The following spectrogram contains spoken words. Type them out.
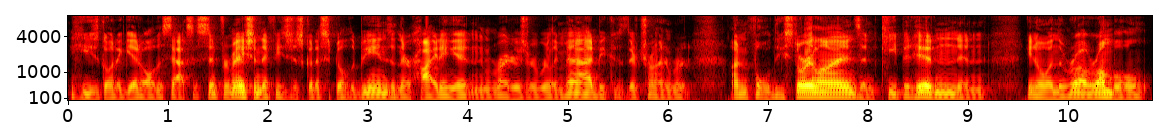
he's going to get all this access information if he's just going to spill the beans and they're hiding it, and writers are really mad because they're trying to unfold these storylines and keep it hidden. And, you know, in the Royal Rumble,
